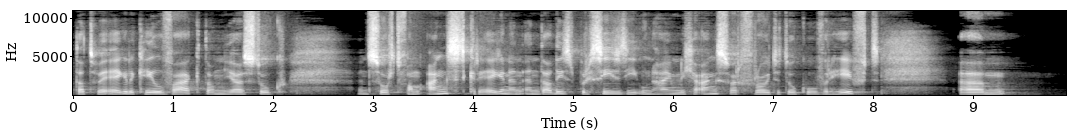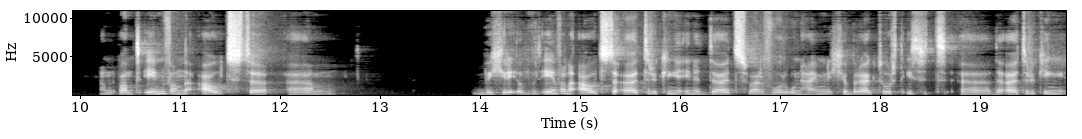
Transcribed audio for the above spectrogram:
dat we eigenlijk heel vaak dan juist ook een soort van angst krijgen. En, en dat is precies die onheimelijke angst waar Freud het ook over heeft. Um, want een van de oudste um, een van de oudste uitdrukkingen in het Duits waarvoor onheimlich gebruikt wordt, is het, uh, de uitdrukking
